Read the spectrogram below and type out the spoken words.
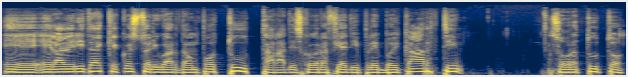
E, e la verità è che questo riguarda un po' tutta la discografia di Playboy Carti soprattutto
